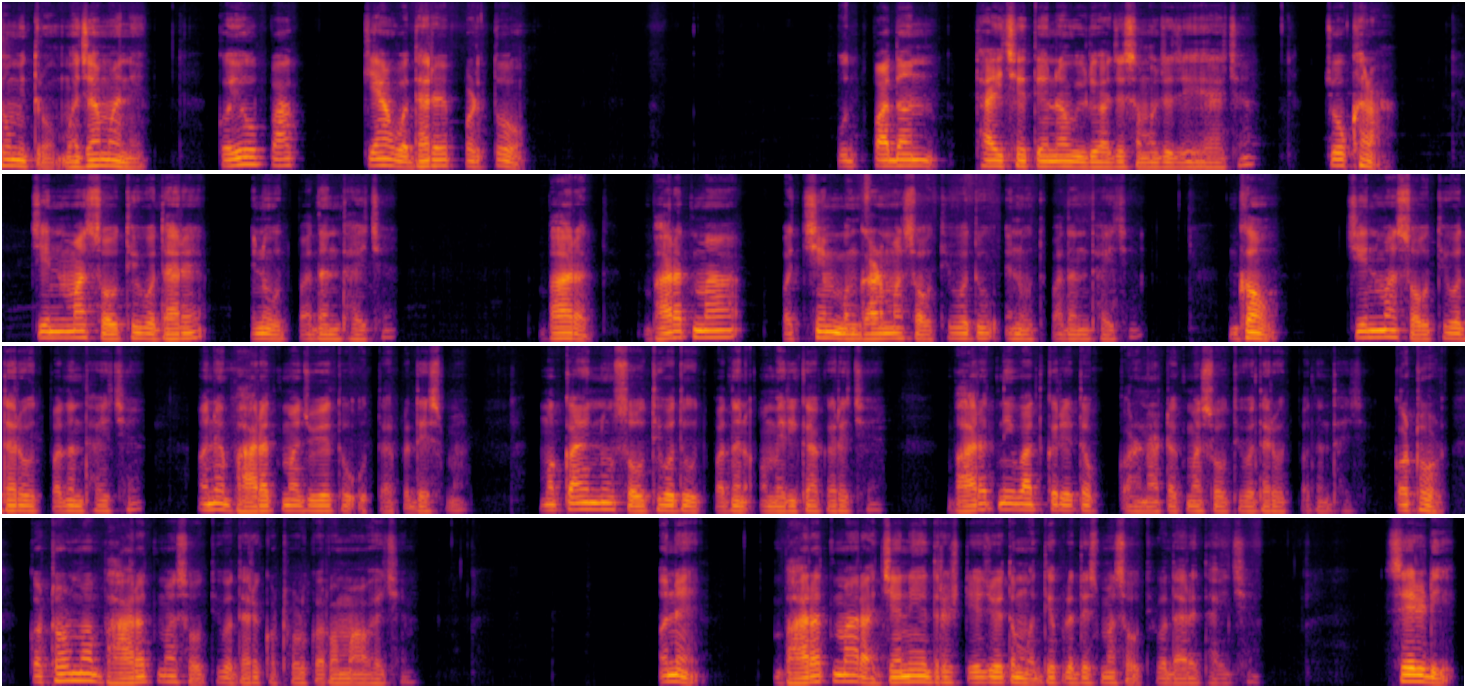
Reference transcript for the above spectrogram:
છો મિત્રો, મજામાં ને? કયો પાક ક્યાં વધારે પડતો ઉત્પાદન થાય છે તેનો વીડિયો આજે સમજવા જઈ રહ્યા છે. ચોખા ચીનમાં સૌથી વધારે એનું ઉત્પાદન થાય છે. ભારત, ભારતમાં પશ્ચિમ બંગાળમાં સૌથી વધુ એનું ઉત્પાદન થાય છે. ઘઉં, ચીનમાં સૌથી વધારે ઉત્પાદન થાય છે અને ભારતમાં જોઈએ તો ઉત્તર પ્રદેશમાં. મકાઈનું સૌથી વધુ ઉત્પાદન અમેરિકા કરે છે. ભારતની વાત કરીએ તો કર્ણાટકમાં સૌથી વધારે ઉત્પાદન થાય છે. કઠોળ. કઠોળમાં ભારતમાં સૌથી વધારે કઠોળ કરવામાં આવે છે. અને ભારતમાં રાજ્યની દ્રષ્ટિએ જોઈએ તો મધ્યપ્રદેશમાં સૌથી વધારે થાય છે. શેરડી.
